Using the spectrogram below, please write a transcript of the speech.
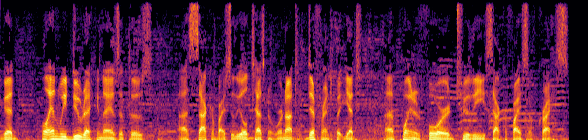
good. Well, and we do recognize that those uh, sacrifices of the Old Testament were not different, but yet uh, pointed forward to the sacrifice of Christ.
